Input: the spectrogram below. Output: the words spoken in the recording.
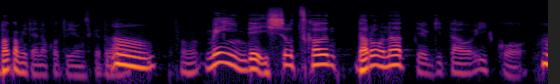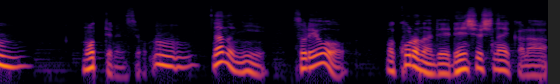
バカみたいなこと言うんですけど、うん。そのメインで一生使うだろうなっていうギターを一個うん。持ってるんですよ。うん。なのにそれを、まあ、コロナで練習しないから、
